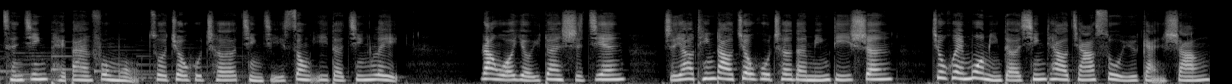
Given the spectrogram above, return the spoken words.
曾经陪伴父母坐救护车紧急送医的经历，让我有一段时间，只要听到救护车的鸣笛声，就会莫名的心跳加速与感伤。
